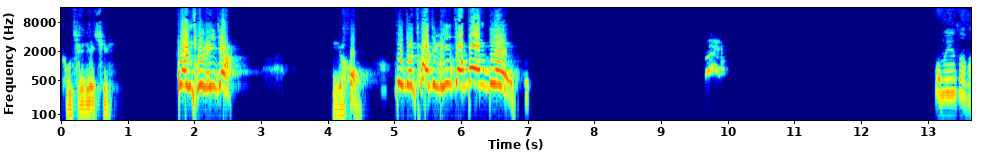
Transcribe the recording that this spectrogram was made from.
从今天起，滚出林家！以后不准踏进林家半步！我们也走吧。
